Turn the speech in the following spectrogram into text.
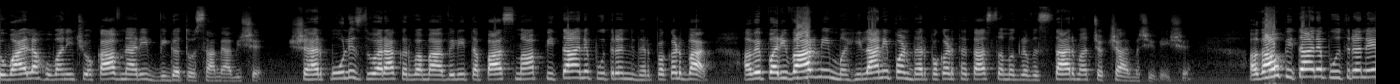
સંડોવાયેલા હોવાની ચોંકાવનારી વિગતો સામે આવી છે. શહેર પોલીસ દ્વારા કરવામાં આવેલી તપાસમાં પિતા અને પુત્રની ધરપકડ બાદ હવે પરિવારની મહિલાની પણ ધરપકડ થતા સમગ્ર વિસ્તારમાં ચકચાર મચી ગઈ છે. અગાઉ પિતા અને પુત્રને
